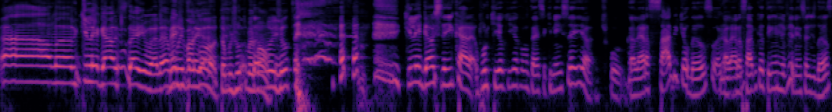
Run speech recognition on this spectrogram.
ah, mano, que legal isso daí, mano. É Beijo, muito Vago. legal. Tamo junto, meu irmão. Tamo junto. que legal isso daí, cara. Porque o que que acontece? É que nem isso aí, ó. Tipo, a galera sabe que eu danço, a galera Uhum. sabe que eu tenho referência de dança.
